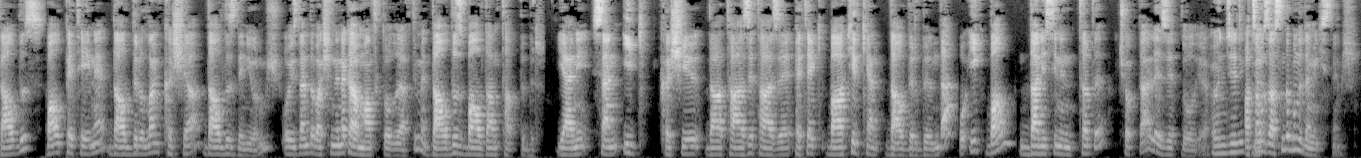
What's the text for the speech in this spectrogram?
Daldız bal peteğine daldırılan kaşığa daldız deniyormuş. O yüzden de bak şimdi ne kadar mantıklı oldu laf değil mi? Daldız baldan tatlıdır. Yani sen ilk kaşığı daha taze taze petek bakirken daldırdığında o ilk bal danesinin tadı çok daha lezzetli oluyor. Öncelikle Atamız aslında bunu demek istemiş.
